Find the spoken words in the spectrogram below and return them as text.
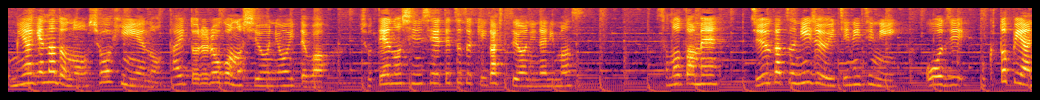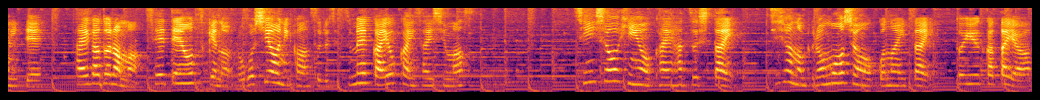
お土産などの商品へのタイトルロゴの使用においては所定の申請手続きが必要になります。そのため10月21日に王子北トピアにて大河ドラマ「青天を衝け」のロゴ使用に関する説明会を開催します。新商品を開発したい自社のプロモーションを行いたいという方や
